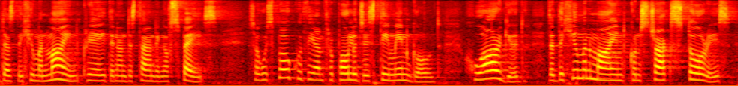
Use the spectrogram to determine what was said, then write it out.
does the human mind create an understanding of space? So we spoke with the anthropologist Tim Ingold, who argued that the human mind constructs stories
